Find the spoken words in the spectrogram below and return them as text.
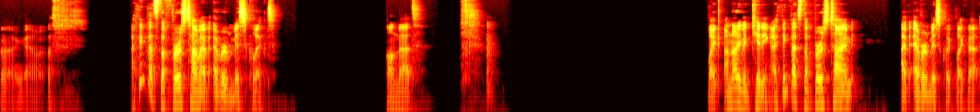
oh, God. I think that's the first time I've ever misclicked on that. Like, I'm not even kidding. I think that's the first time I've ever misclicked like that.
